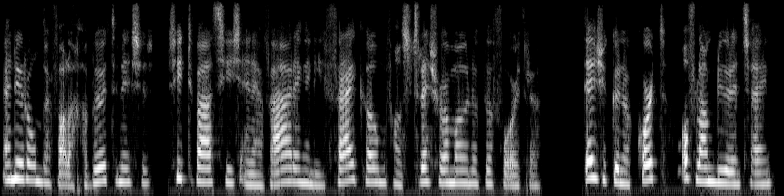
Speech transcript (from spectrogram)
en hieronder vallen gebeurtenissen, situaties en ervaringen die vrijkomen van stresshormonen bevorderen. Deze kunnen kort of langdurend zijn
